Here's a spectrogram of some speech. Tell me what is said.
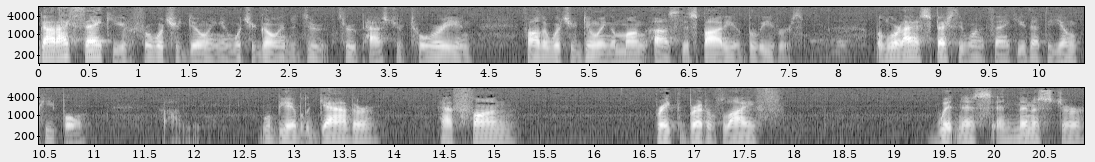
God, I thank you for what you're doing and what you're going to do through Pastor Tori and Father, what you're doing among us, this body of believers. But Lord, I especially want to thank you that the young people um, will be able to gather, have fun, break the bread of life, witness and minister,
